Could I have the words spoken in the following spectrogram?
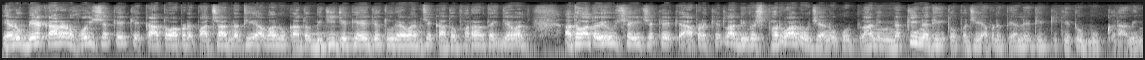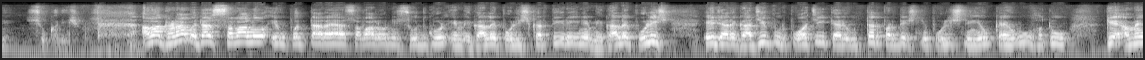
એનું બે કારણ હોઈ શકે કે કાં તો આપણે પાછા નથી આવવાનું, કાં તો બીજી જગ્યાએ જતું રહેવાનું છે, કાં તો ફરાર થઈ જવાનું અથવા તો એવું થઈ શકે કે આપણે કેટલા દિવસ ફરવાનું છે, એનું કોઈ પ્લાનિંગ નક્કી નથી, તો પછી આપણે પહેલેથી ટિકિટો બુક કરાવીને શું કરીશું? આવા ઘણા બધા સવાલો એ ઉપજતા રહ્યા. સવાલોની શોધખોળ એ મેઘાલય પોલીસ કરતી રહીને મેઘાલય પોલીસ એ જ્યારે ગાજીપુર પહોંચી ત્યારે ઉત્તર પ્રદેશની પોલીસને એવું કહેવું હતું કે અમે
